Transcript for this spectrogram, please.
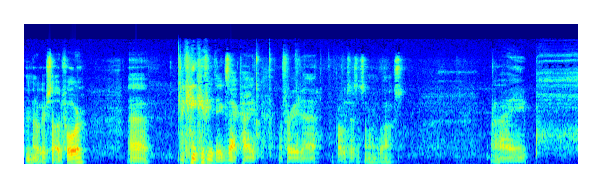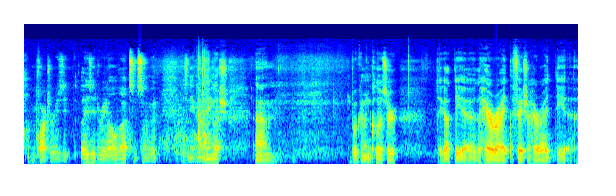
from Metal Gear Solid 4. Uh, I can't give you the exact height. I'm afraid uh, probably says it somewhere in the box. I, am far too lazy, lazy to read all that since some of it isn't even in English. Um, but coming closer, they got the uh, the hair right, the facial hair right, the uh,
